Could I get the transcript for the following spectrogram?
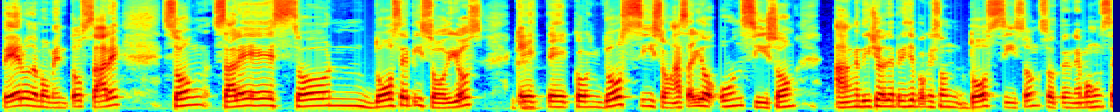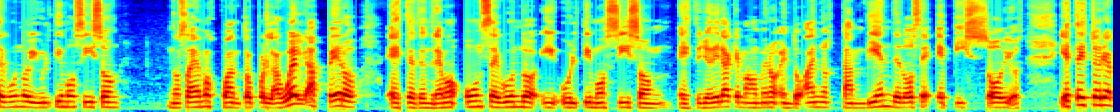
pero de momento sale, son, sale, son dos episodios, este, con dos seasons, ha salido un season, han dicho desde el principio que son dos seasons, o tenemos un segundo y último season, no sabemos cuánto por las huelgas, pero este, tendremos un segundo y último season, este, yo diría que más o menos en dos años, también de 12 episodios. Y esta historia,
